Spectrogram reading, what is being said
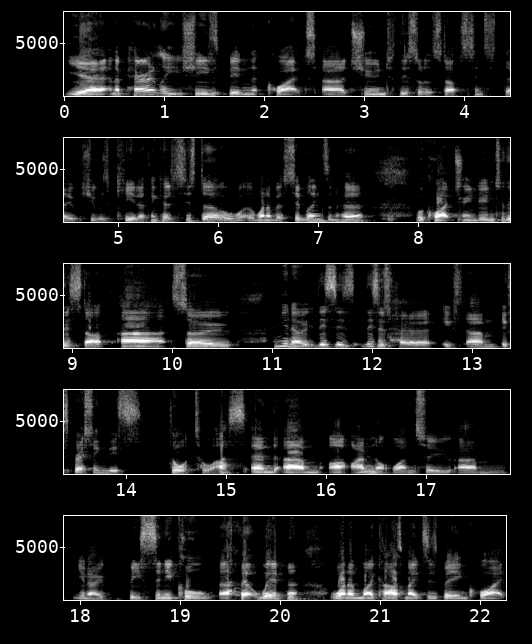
Yeah, and apparently she's been quite uh, tuned to this sort of stuff since they, she was a kid. I think her sister or one of her siblings and her were quite tuned into this stuff. Uh, so, and you know, this is this is her ex- um, expressing this thought to us, and um, I, I'm not one to um, you know be cynical uh, when one of my castmates is being quite.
